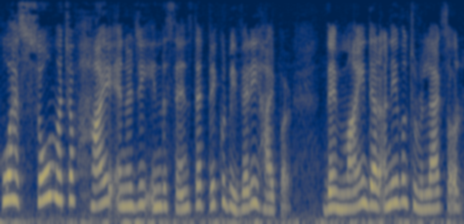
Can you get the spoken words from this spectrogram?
who has so much of high energy in the sense that they could be very hyper. Their mind, they are unable to relax, or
